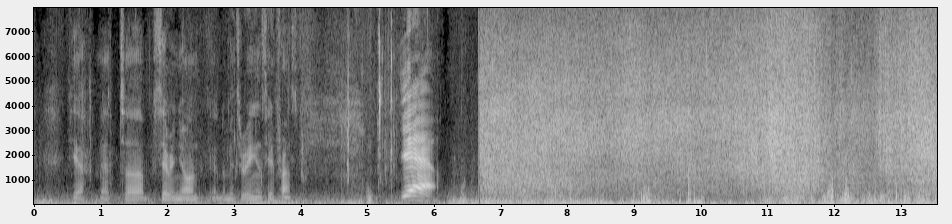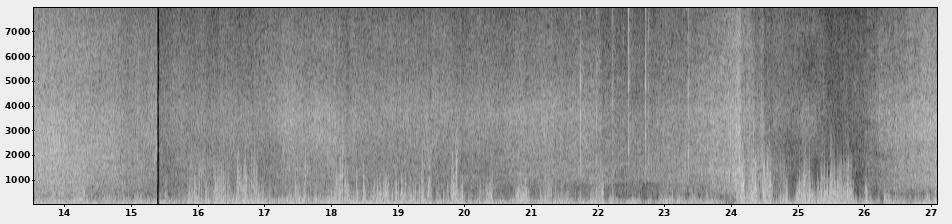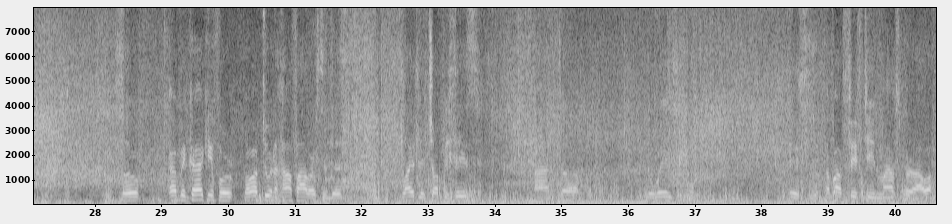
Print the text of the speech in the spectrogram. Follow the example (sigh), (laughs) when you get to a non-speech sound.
here at uh, Sérignan in the Mediterranean Sea in France. Yeah! So I've been kayaking for about two and a half hours in this slightly choppy seas and uh, the wind is about 15 miles per hour.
